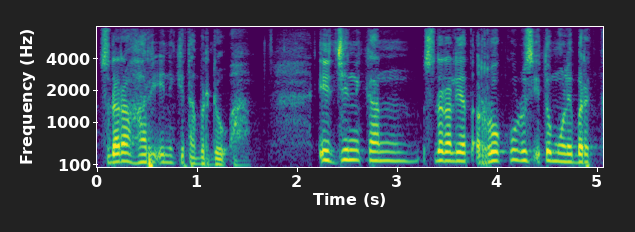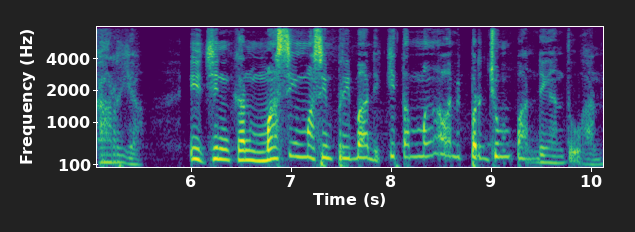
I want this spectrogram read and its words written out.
Saudara, hari ini kita berdoa. Izinkan Saudara lihat Roh Kudus itu mulai berkarya. Izinkan masing-masing pribadi kita mengalami perjumpaan dengan Tuhan.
